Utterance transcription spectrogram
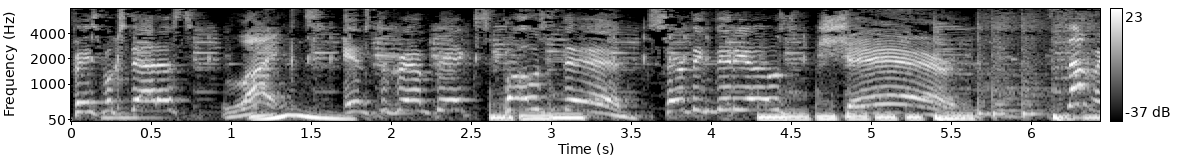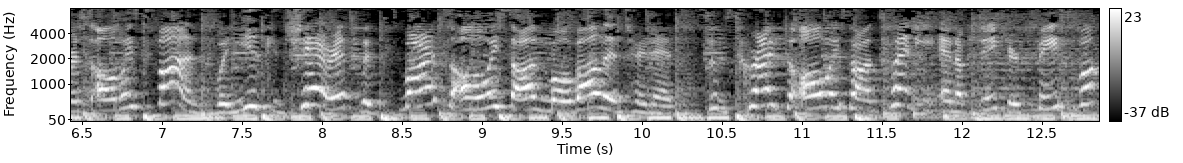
Facebook status, liked. Instagram pics, posted. Surfing videos, shared. Summer's always fun when you can share it with Smart's Always On mobile internet. Subscribe to Always On 20 and update your Facebook,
